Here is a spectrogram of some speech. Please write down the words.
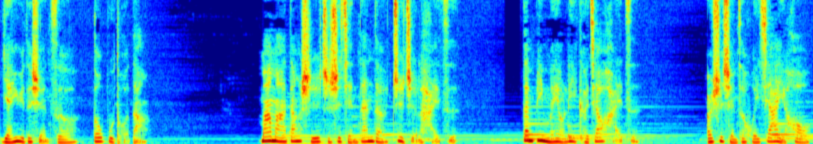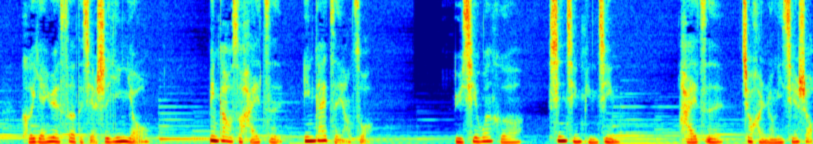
言语的选择。都不妥当。妈妈当时只是简单的制止了孩子，但并没有立刻教孩子，而是选择回家以后和颜悦色的解释因由，并告诉孩子应该怎样做。语气温和，心情平静，孩子就很容易接受。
